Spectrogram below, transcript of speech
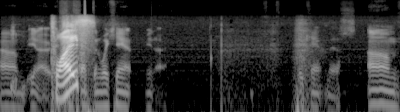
Um, you know, Twice? something we can't, you know, we can't miss. Um,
